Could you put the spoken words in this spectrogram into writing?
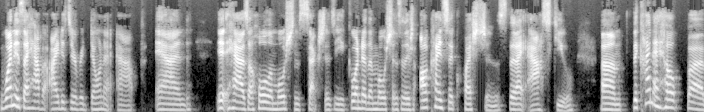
one is I have an I Deserve a Donut app, and it has a whole emotions section. So you go into the emotions, and there's all kinds of questions that I ask you um, that kind of help uh,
